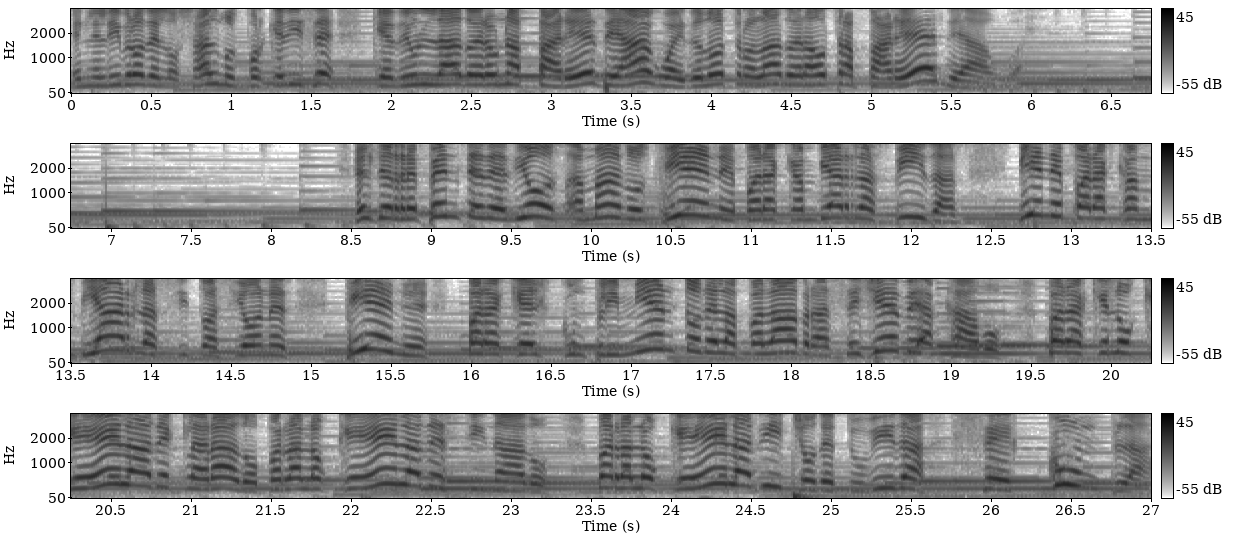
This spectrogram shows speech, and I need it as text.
en el libro de los Salmos, porque dice que de un lado era una pared de agua y del otro lado era otra pared de agua. El de repente de Dios, amados, viene para cambiar las vidas, viene para cambiar las situaciones, viene para que el cumplimiento de la palabra se lleve a cabo, para que lo que Él ha declarado, para lo que Él ha destinado, para lo que Él ha dicho de tu vida, se cumpla.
